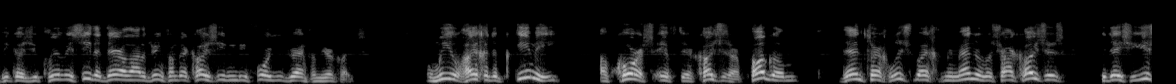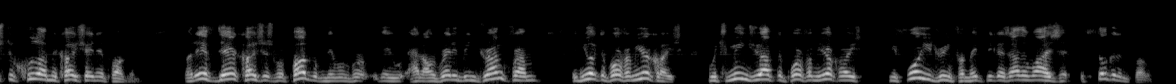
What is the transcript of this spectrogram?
because you clearly see that they're allowed to drink from their kais even before you drank from your kais. Of course, if their kaises are pogum, then. But if their kaises were pogum, they were they had already been drunk from, then you have to pour from your kais, which means you have to pour from your kais before you drink from it, because otherwise it's still going to be pogum.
